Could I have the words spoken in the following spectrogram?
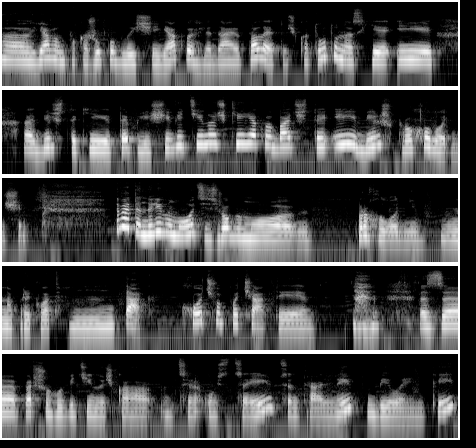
е, я вам покажу поближче, як виглядає палеточка. Тут у нас є і е, більш такі тепліші відтіночки, як ви бачите, і більш прохолодніші. Давайте на лівому оці зробимо прохолодні, наприклад. Так, хочу почати з першого відтіночка. Це ось цей центральний, біленький.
